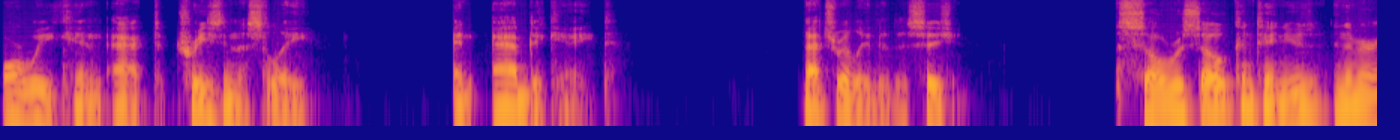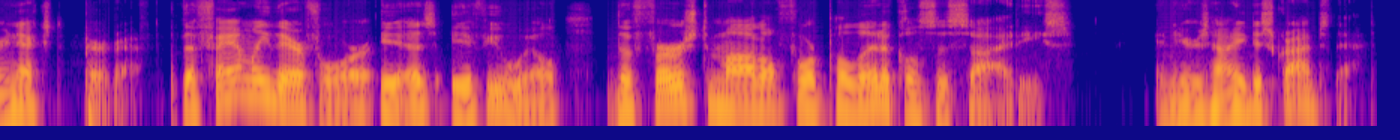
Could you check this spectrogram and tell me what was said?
or we can act treasonously and abdicate. That's really the decision. So Rousseau continues in the very next paragraph. The family, therefore, is, if you will, the first model for political societies. And here's how he describes that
